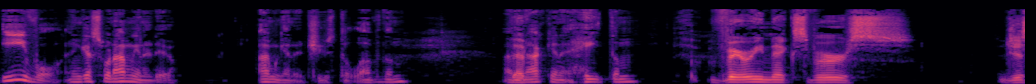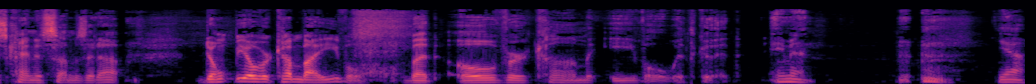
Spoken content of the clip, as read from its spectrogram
evil. And guess what I'm going to do? I'm going to choose to love them. I'm That- not going to hate them. very next verse just kind of sums it up. Don't be overcome by evil, but overcome evil with good. Amen. yeah,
